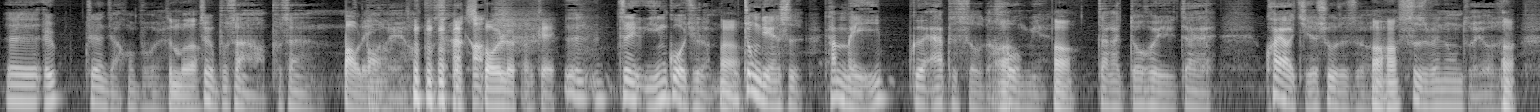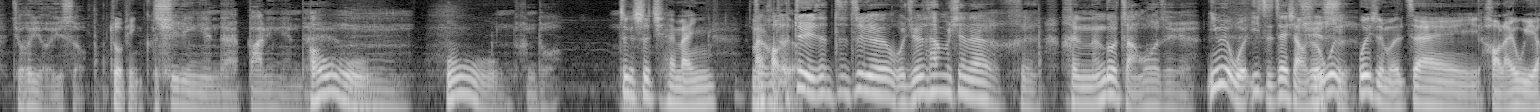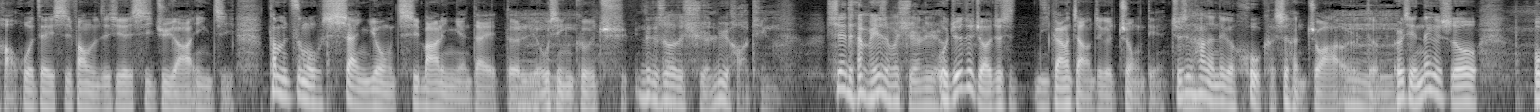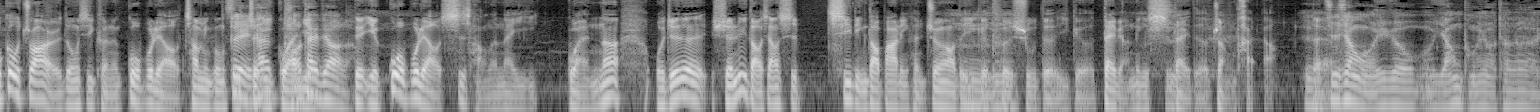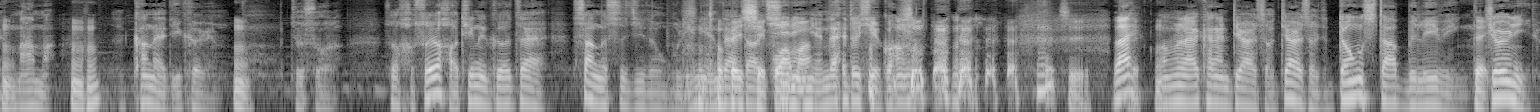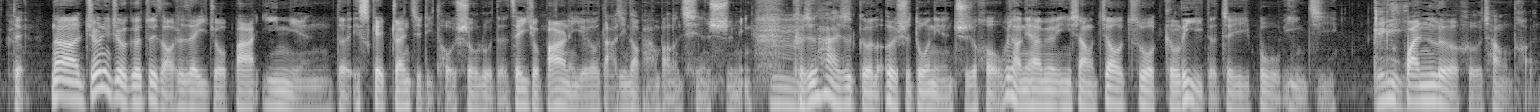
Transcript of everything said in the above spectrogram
嗯，呃，哎。这样讲会不会？怎么？了？这个不算啊，不算暴雷，暴雷啊，不算 spoiler。OK，呃，这已经过去了。嗯，重点是它每一个 episode 的后面，嗯，大概都会在快要结束的时候，四十分钟左右的时候，就会有一首作品，七零年代、八零年代。哦，哦，很多。这个设计还蛮。蛮好的，对这这这个，我觉得他们现在很很能够掌握这个，因为我一直在想说，为为什么在好莱坞也好，或在西方的这些戏剧啊、影集，他们这么善用七八零年代的流行歌曲？嗯、那个时候的旋律好听，现在没什么旋律。我觉得最主要就是你刚刚讲的这个重点，就是他的那个 hook 是很抓耳的，嗯、而且那个时候不够抓耳的东西，可能过不了唱片公司这一关，淘汰掉了，对，也过不了市场的那一。关。那，我觉得旋律导向是七零到八零很重要的一个特殊的一个代表那个时代的状态啊。对，就像我一个我洋朋友，他的妈妈，嗯哼，康乃迪克人，嗯，就说了，说所有好听的歌在上个世纪的五零 年代到七零年代都写光了。是，来，我们来看看第二首，第二首就 Don't Stop Believing，对，Journey 的歌。对。那《Journey》这首歌最早是在一九八一年的《Escape》专辑里头收录的，在一九八二年也有打进到排行榜的前十名。嗯、可是它还是隔了二十多年之后，我不晓得你还有没有印象，叫做《Glee》的这一部影集《欢乐合唱团，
